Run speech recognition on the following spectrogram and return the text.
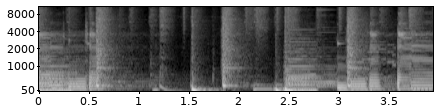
Thank you.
